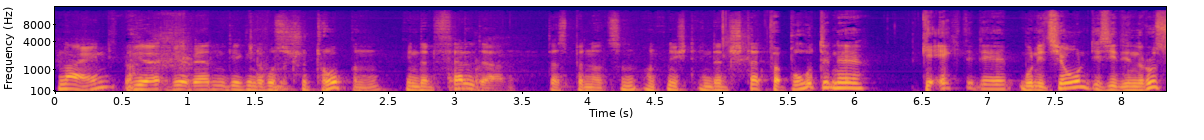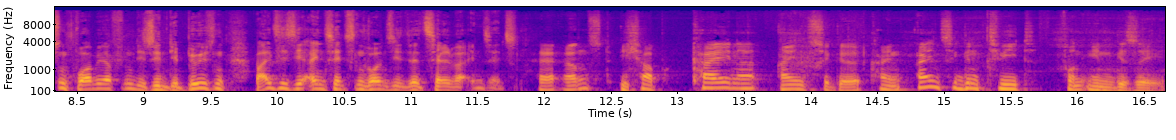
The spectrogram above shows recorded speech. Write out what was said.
Nein, wir, wir werden gegen russische Truppen in den Feldern das benutzen und nicht in den Städten. Verbotene geächtete Munition, die Sie den Russen vorwerfen, die sind die Bösen, weil sie sie einsetzen, wollen sie jetzt selber einsetzen. Herr Ernst, ich habe keine einzige, keinen einzigen Tweet von Ihnen gesehen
